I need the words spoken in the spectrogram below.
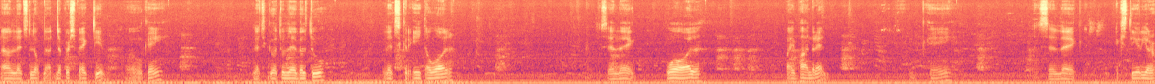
Now let's look at the perspective okay. Let's go to level 2 let's create a wall. Select wall 500 okay. Select exterior.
